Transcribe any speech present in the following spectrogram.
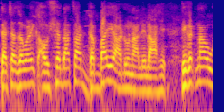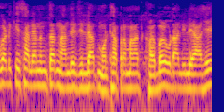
त्याच्याजवळ एक औषधाचा डब्बाही आढळून आलेला आहे. ही घटना उघडकीस आल्यानंतर नांदेड जिल्ह्यात मोठ्या प्रमाणात खळबळ उडालेली आहे.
